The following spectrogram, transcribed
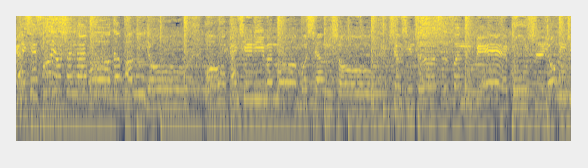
感谢所有深爱我的朋友，哦，感谢你们默默相守，相信这次分别不是永久，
